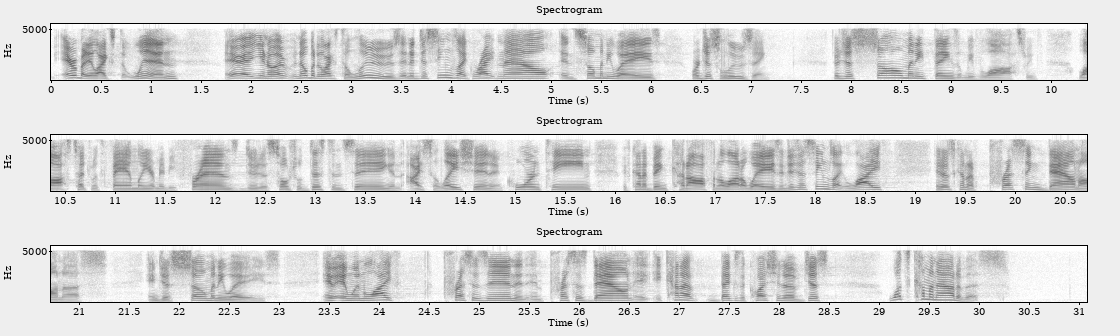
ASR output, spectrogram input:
everybody likes to win. Eh, you know, nobody likes to lose. And it just seems like right now, in so many ways, we're just losing. There's just so many things that we've lost. We've lost touch with family or maybe friends due to social distancing and isolation and quarantine. We've kind of been cut off in a lot of ways, and it just seems like life is just kind of pressing down on us in just so many ways. And, and when life presses in and, and presses down, it, it kind of begs the question of just what's coming out of us?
